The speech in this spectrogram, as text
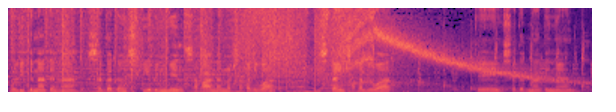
Ulitin natin ha, sagad ang steering wheel sa kanan o sa kaliwa. This time sa kaliwa. Okay, sagad natin yan.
